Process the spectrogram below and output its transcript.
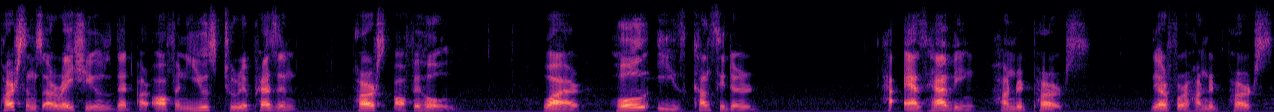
Percents are ratios that are often used to represent parts of a whole, where whole is considered as having 100 parts. Therefore, 100 parts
